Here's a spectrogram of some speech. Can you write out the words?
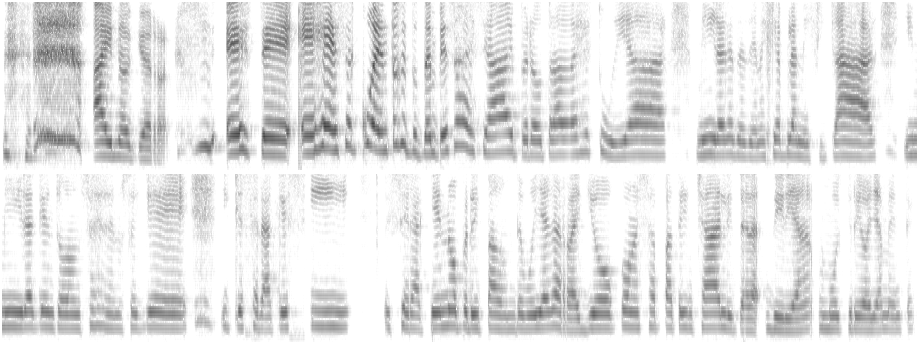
Ay, no, qué horror. Este, es ese cuento que tú te empiezas a decir, ay, pero otra vez estudiar, mira que te tienes que planificar, y mira que entonces no sé qué, y que será que sí, y será que no, pero ¿y para dónde voy a agarrar yo con esa pata hinchada? Literal, diría muy criollamente.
